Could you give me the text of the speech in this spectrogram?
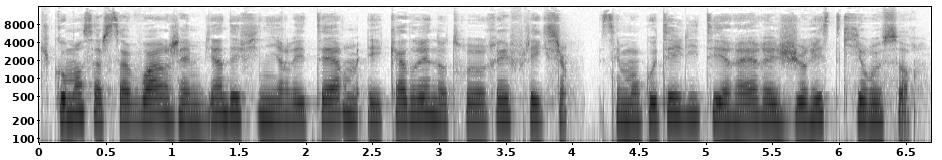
Tu commences à le savoir, j'aime bien définir les termes et cadrer notre réflexion. C'est mon côté littéraire et juriste qui ressort.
